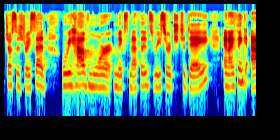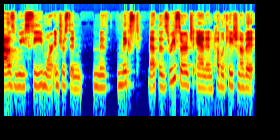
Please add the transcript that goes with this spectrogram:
just as Joyce said, where we have more mixed methods research today. And I think as we see more interest in mixed methods research and in publication of it,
